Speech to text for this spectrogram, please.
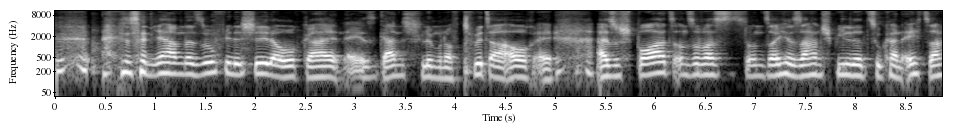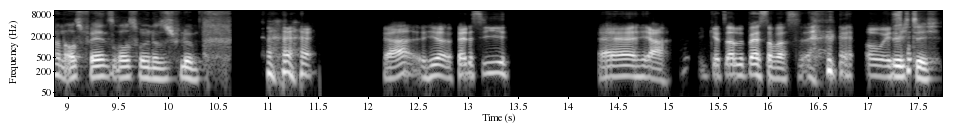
also die haben da so viele Schilder hochgehalten, ey, ist ganz schlimm. Und auf Twitter auch, ey. Also Sport und sowas und solche Sachen, Spiele dazu kann echt Sachen aus Fans rausholen, das ist schlimm. ja, hier, Fantasy. Äh, ja, gets all the best of us. Always. Richtig.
